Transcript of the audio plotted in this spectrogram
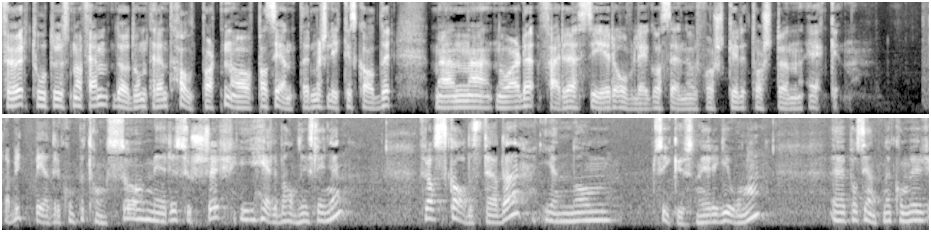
Før 2005 døde omtrent halvparten av pasienter med slike skader, men eh, nå er det færre, sier overlege og seniorforsker Torsten Eken. Det er blitt bedre kompetanse og mer ressurser i hele behandlingslinjen. Fra skadestedet gjennom sykehusene i regionen. Eh, pasientene kommer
